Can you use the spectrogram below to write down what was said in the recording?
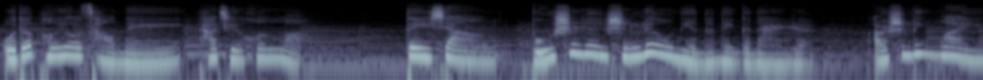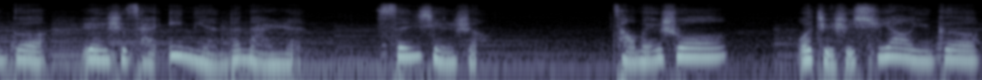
我的朋友草莓，她结婚了。对象不是认识六年的那个男人，而是另外一个认识才一年的男人，森先生。草莓说：“我只是需要一个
